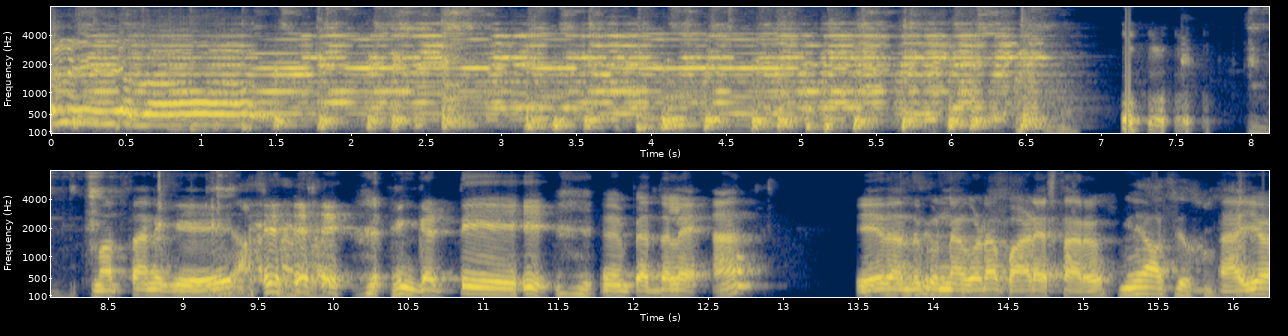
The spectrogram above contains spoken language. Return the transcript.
ఎలియలో మొత్తానికి గట్టి పెద్దలే? ఏది అందుకున్నా కూడా పాడేస్తారు. మీ ఆశీస్సు అయ్యో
